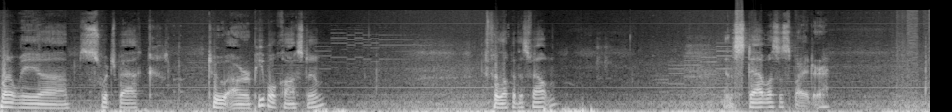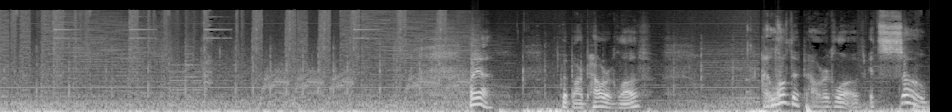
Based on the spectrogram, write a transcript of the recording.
Why don't we uh, switch back to our people costume, fill up at this fountain, and stab us a spider. Oh yeah, equip our power glove. I love the power glove. It's so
